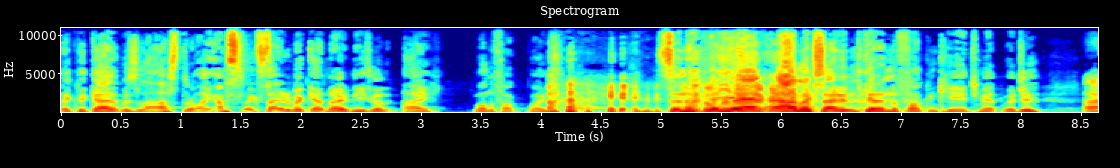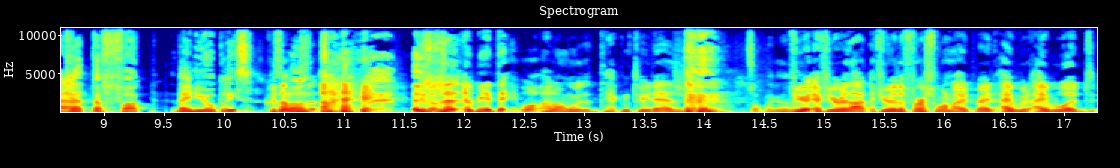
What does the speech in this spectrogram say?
like the guy that was last, they're like, "I'm so excited about getting out," and he's going, "Aye, I'm on the fuck, boys." so no, yeah. I'm excited. To get in the fucking cage, mate. Would you? Uh, Get the fuck. Are they New Oakley's? Because that was, because it was, it'd be a day, what, how long would it take? Two days or something? something like if you if you were that, if you were the first one out, right? I would, I would,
